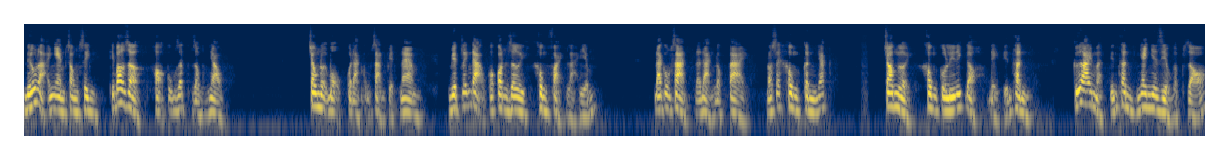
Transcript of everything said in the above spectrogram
Nếu là anh em song sinh thì bao giờ họ cũng rất giống nhau. Trong nội bộ của Đảng Cộng sản Việt Nam, việc lãnh đạo có con rơi không phải là hiếm. Đảng Cộng sản là đảng độc tài, nó sẽ không cân nhắc cho người không có lý lịch đỏ để tiến thân. Cứ ai mà tiến thân nhanh như diều gặp gió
